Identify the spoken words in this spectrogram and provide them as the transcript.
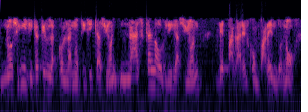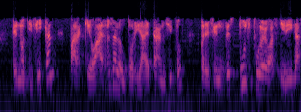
no significa que la- con la notificación nazca la obligación de pagar el comparendo, no. Te notifican para que vayas a la autoridad de tránsito, presentes tus pruebas y digas,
